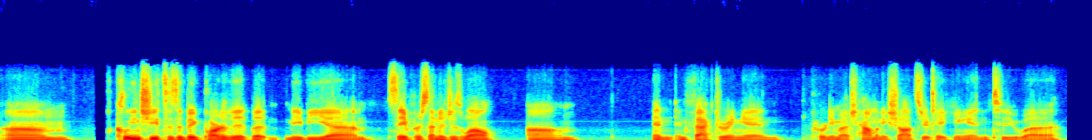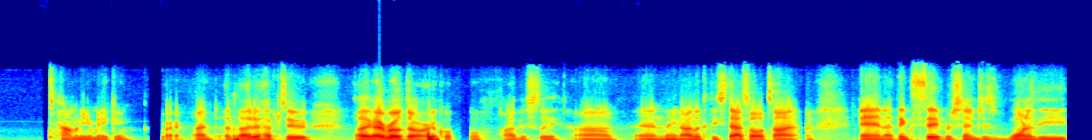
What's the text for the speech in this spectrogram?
um, clean sheets is a big part of it, but maybe um, save percentage as well, um, and and factoring in pretty much how many shots you're taking into uh, to how many you're making. Right. I'd, I'd have to, like, I wrote the article, obviously, um, and you know I look at these stats all the time, and I think save percentage is one of the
